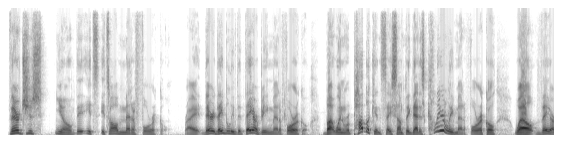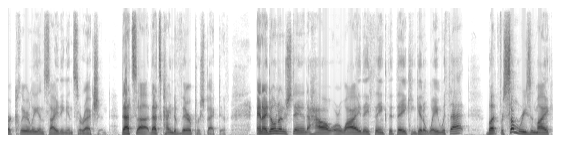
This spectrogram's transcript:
they're just, you know, it's, it's all metaphorical, right? They're, they believe that they are being metaphorical. But when Republicans say something that is clearly metaphorical, well, they are clearly inciting insurrection. That's uh, that's kind of their perspective. And I don't understand how or why they think that they can get away with that. But for some reason, Mike,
